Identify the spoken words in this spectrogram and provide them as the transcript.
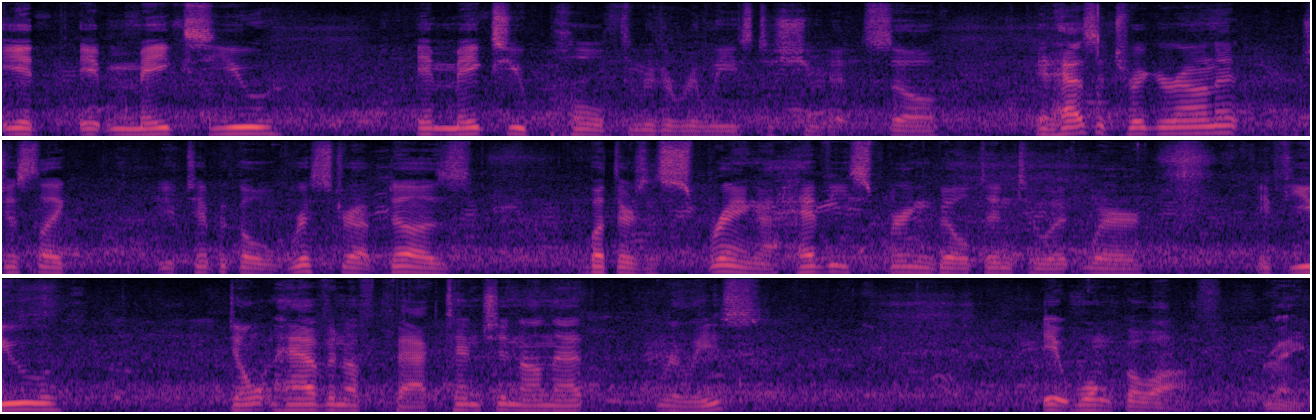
it it makes you it makes you pull through the release to shoot it. So it has a trigger on it, just like your typical wrist strap does, but there's a spring, a heavy spring built into it, where if you don't have enough back tension on that release, it won't go off. Right.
